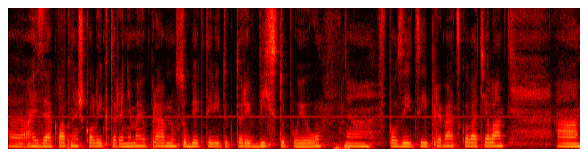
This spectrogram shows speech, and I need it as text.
aj základné školy, ktoré nemajú právnu subjektivitu, ktorí vystupujú v pozícii prevádzkovateľa. A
